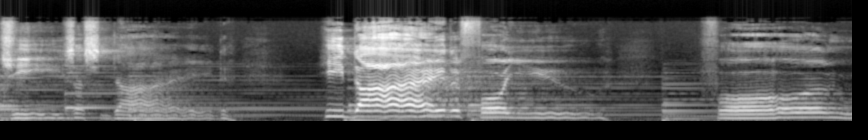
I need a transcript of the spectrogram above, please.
Jesus died. He died for you, for me.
